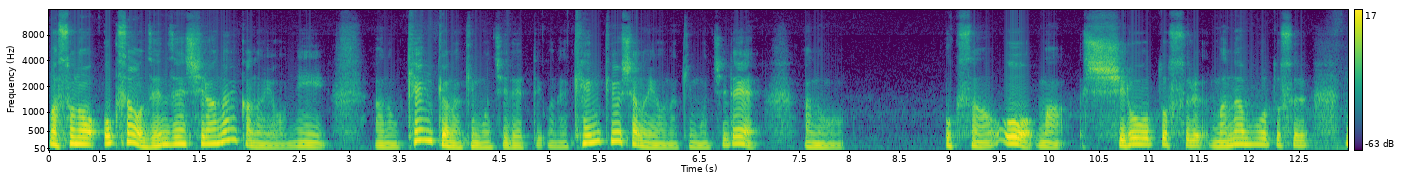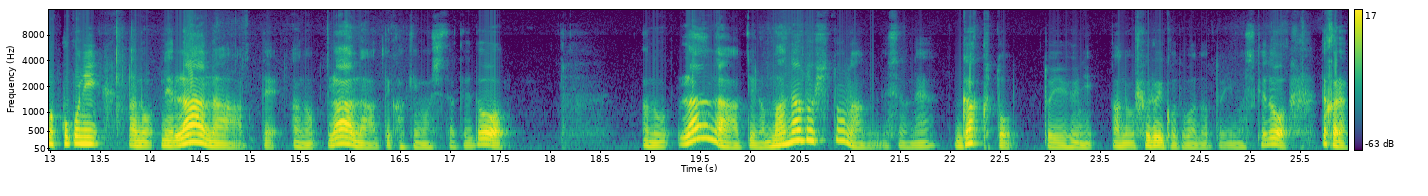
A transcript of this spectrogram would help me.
まあ、その奥さんを全然知らないかのようにあの謙虚な気持ちでっていうかね研究者のような気持ちであの奥さんを、まあ、知ろうとする学ぼうとする、まあ、ここにあの、ね、ラーナーってあのラーナーって書きましたけどあのラーナーっていうのは学ぶ人なんですよね。学徒というふうにあの古い言葉だと言いますけどだから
